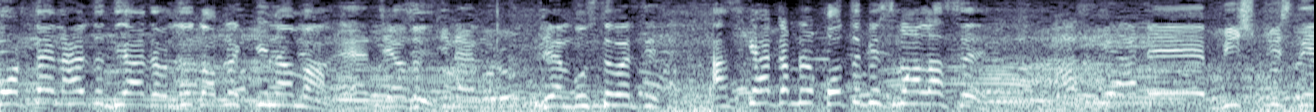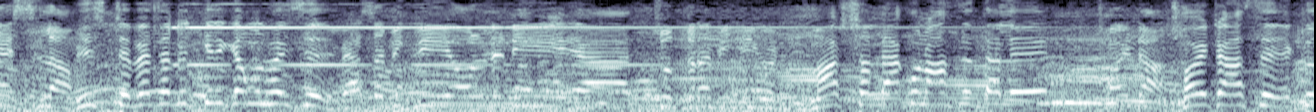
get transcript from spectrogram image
পর্দায় না হয়তো দেওয়া যাবে যেহেতু আপনার কিনা মাল। হ্যাঁ, যেহেতু কিনা গরু। জি আমি বুঝতে পারছি। আজকে হাটে আপনার কত পিস মাল আছে? আজকে হাটে বিশ পিস নিয়ে আসছিলাম। বিশটা। বেচা বিক্রি কেমন হয়েছে? বেচা বিক্রি অলরেডি চোদ্দটা বিক্রি করছি। মার্শাল এখন আছে তাহলে? ছয়টা। ছয়টা আছে। একটু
